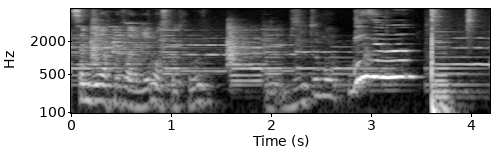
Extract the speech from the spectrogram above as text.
Samedi 29 avril, on se retrouve. Et bisous tout le monde. Bisous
